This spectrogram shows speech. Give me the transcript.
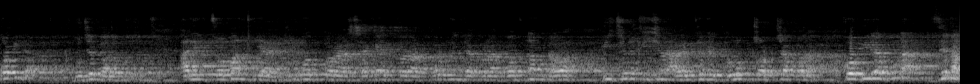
কবিরা বুঝে ভালো করে। জবান দিয়া জীবন করা শেখায়ত করা করমিন্দা করা বদনাম গাওয়া পিছনে পিছনে আরেকজনের দৌড় চর্চা করা কবিরা গুণা জেনা।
